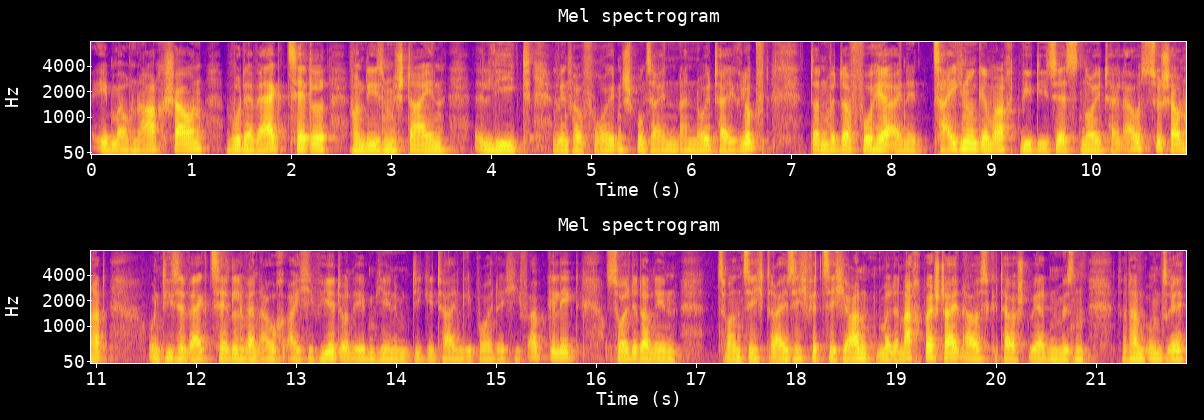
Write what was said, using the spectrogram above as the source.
eben auch nachschauen, wo der Werkzettel von diesem Stein liegt. Wenn Frau Freudensprung ein, ein Neuteil klopft, dann wird da vorher eine Zeichnung gemacht, wie dieses Neuteil auszuschauen hat. Und diese Werkzettel werden auch archiviert und eben hier in einem digitalen Gebäudearchiv abgelegt. Sollte dann in 20, 30, 40 Jahren mal der Nachbarstein ausgetauscht werden müssen, dann haben unsere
